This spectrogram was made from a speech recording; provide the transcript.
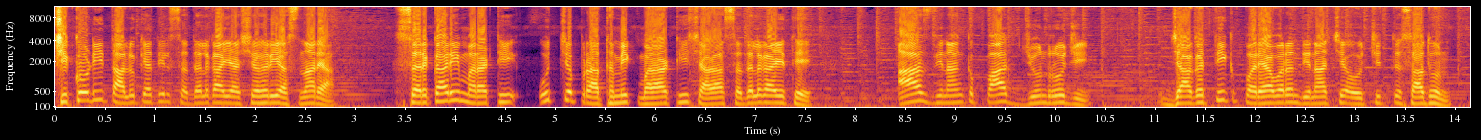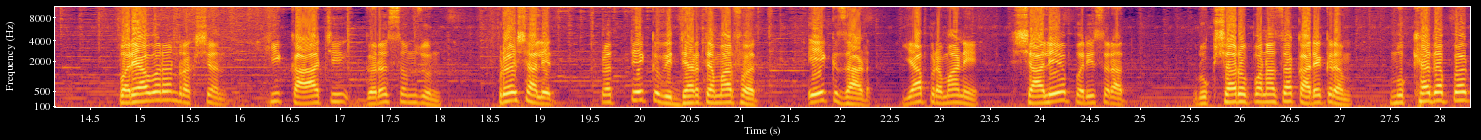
चिकोडी तालुक्यातील सदलगा या शहरी असणाऱ्या सरकारी मराठी उच्च प्राथमिक मराठी शाळा सदलगा येथे आज दिनांक पाच जून रोजी जागतिक पर्यावरण दिनाचे औचित्य साधून पर्यावरण रक्षण ही काळाची गरज समजून प्रशालेत प्रत्येक विद्यार्थ्यामार्फत एक झाड याप्रमाणे शालेय परिसरात वृक्षारोपणाचा कार्यक्रम मुख्याध्यापक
